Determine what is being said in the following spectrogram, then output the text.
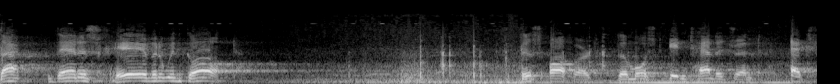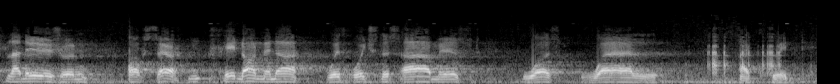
that there is favor with God, this offered the most intelligent explanation of certain phenomena with which the psalmist was well acquainted.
